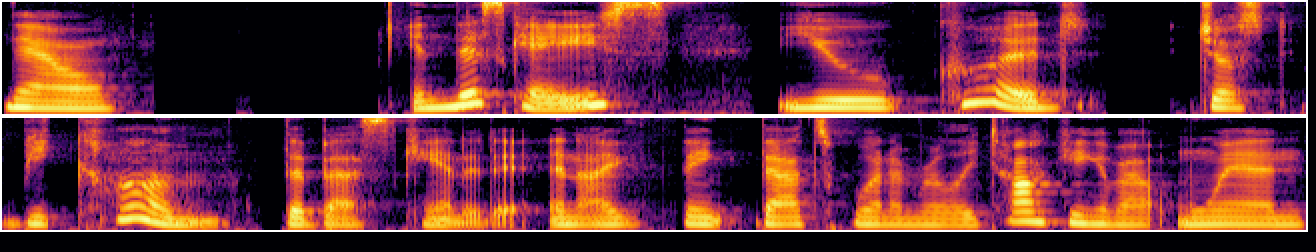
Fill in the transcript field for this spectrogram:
Now, in this case, you could just become the best candidate. And I think that's what I'm really talking about when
